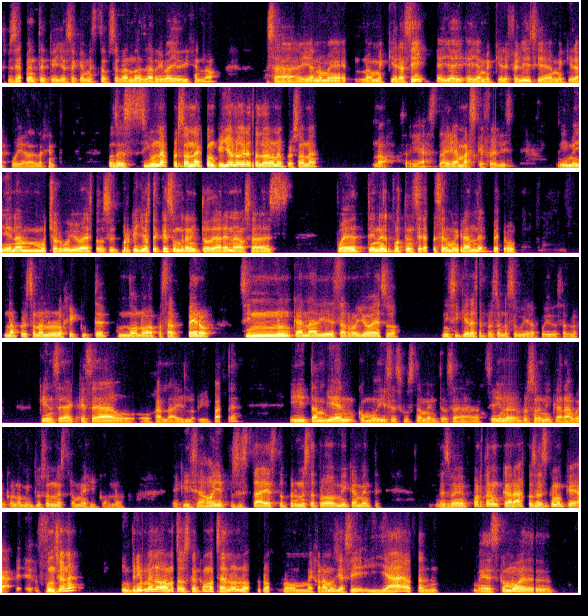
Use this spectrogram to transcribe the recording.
especialmente que yo sé que me está observando desde arriba, yo dije, no, o sea, ella no me, no me quiere así, ella, ella me quiere feliz y ella me quiere apoyar a la gente. Entonces, si una persona, con que yo logre salvar a una persona, no, ya estaría más que feliz. Y me llena mucho orgullo eso, porque yo sé que es un granito de arena, o sea, es, puede, tiene el potencial de ser muy grande, pero una persona no lo ejecute, no, no va a pasar. Pero si nunca nadie desarrolló eso, ni siquiera esa persona se hubiera podido salvar. Quien sea que sea, ojalá y, pase. Y también, como dices, justamente, o sea, si hay una persona en Nicaragua, en Colombia, incluso en nuestro México, ¿no? que dice, oye, pues está esto, pero no está probado médicamente. Les va a importar un carajo, o sea, es como que ah, eh, funciona, imprímelo, vamos a buscar cómo hacerlo, lo, lo, mejoramos y así, y ya, o sea, es como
